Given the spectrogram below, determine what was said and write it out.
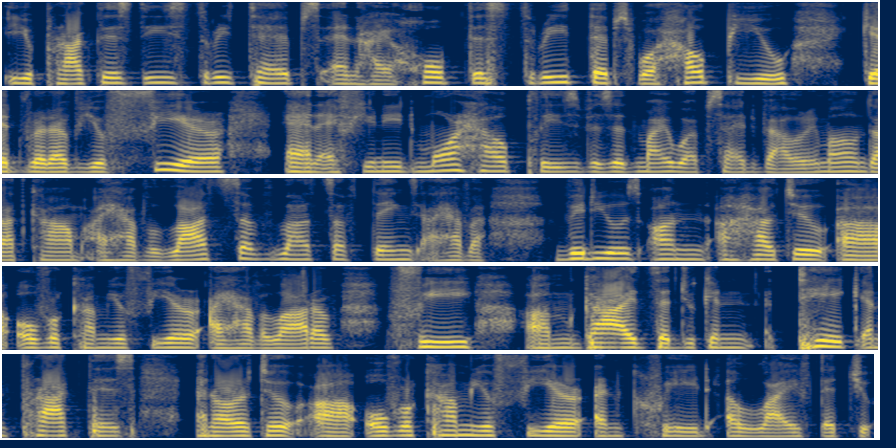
you practice these three tips and I hope these three tips will help you get rid of your fear. And if you need more help, please visit my website, valeriemalone.com. I have lots of, lots of things. I have uh, videos on uh, how to uh, overcome your fear. I have a lot of free um, guides that you can take and practice in order to uh, overcome your fear and create a life that you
